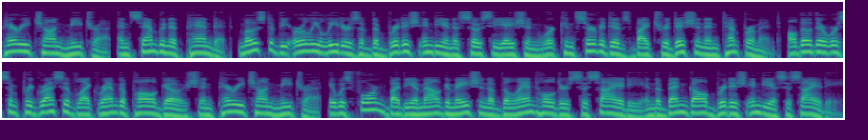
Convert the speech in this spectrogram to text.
Peary Chand Mitra, and Sambhunath Pandit. Most of the early leaders of the British Indian Association were conservatives by tradition and temperament, although there were some progressive like Ramgopal Ghosh and Peary Chand Mitra. It was formed by the amalgamation of the Landholders Society and the Bengal British India Society.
